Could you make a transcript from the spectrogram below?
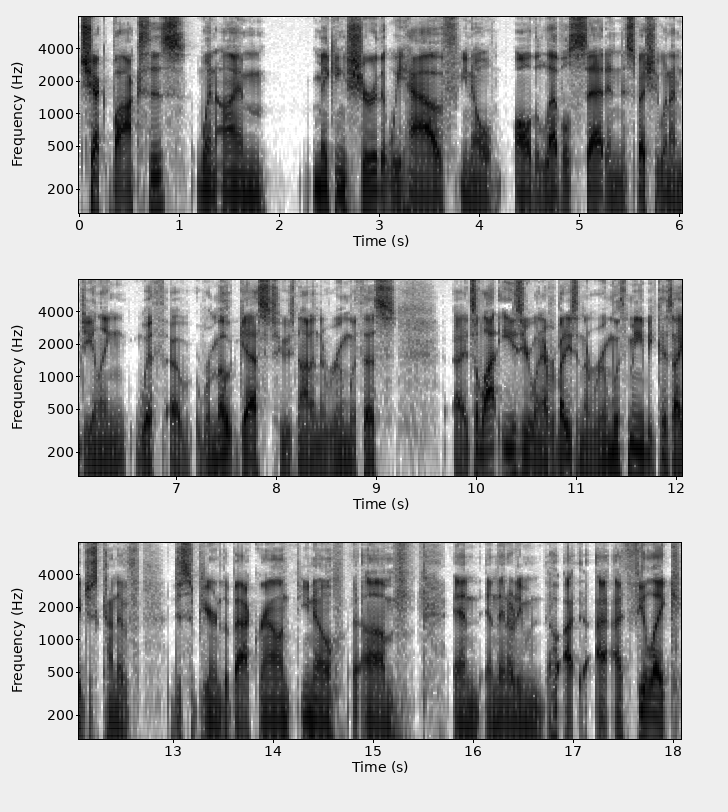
check boxes when I'm making sure that we have, you know, all the levels set and especially when I'm dealing with a remote guest who's not in the room with us uh, it's a lot easier when everybody's in the room with me because I just kind of disappear into the background, you know, um, and and they don't even. I, I feel like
